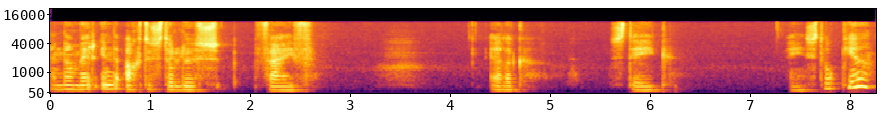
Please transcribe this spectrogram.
En dan weer in de achterste lus 5 elk steek een stokje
